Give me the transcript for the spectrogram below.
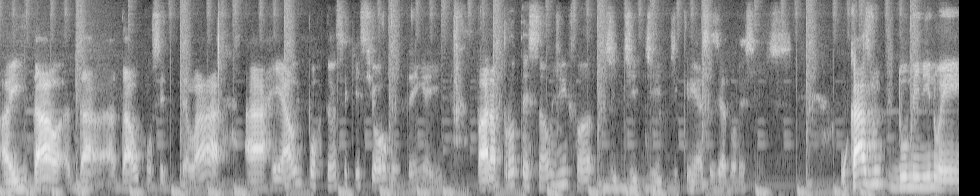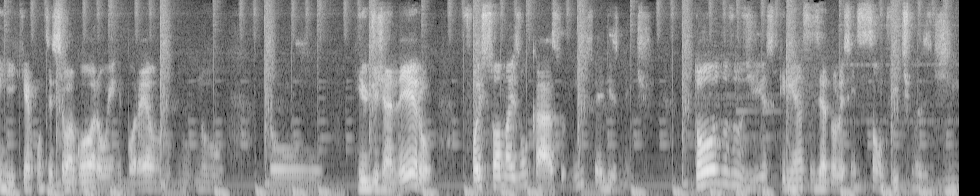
aí dar, dar, dar ao Conselho Tutelar a real importância que esse órgão tem aí para a proteção de, de, de, de, de crianças e adolescentes. O caso do menino Henry, que aconteceu agora, o Henry Borel, no, no, no Rio de Janeiro, foi só mais um caso, infelizmente. Todos os dias, crianças e adolescentes são vítimas de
